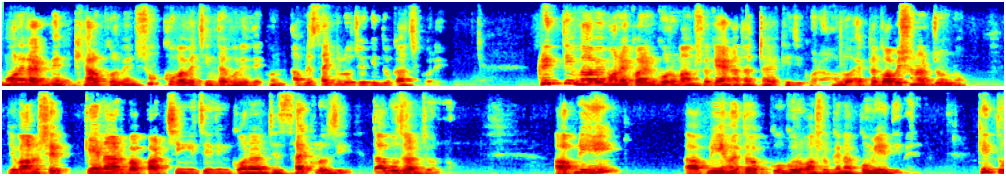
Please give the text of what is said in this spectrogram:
মনে রাখবেন, খেয়াল করবেন, সূক্ষ্মভাবে চিন্তা করে দেখুন আপনার সাইকোলজিও কিন্তু কাজ করে। কৃত্রিম ভাবে মনে করেন গরু মাংসকে এক হাজার টাকা কেজি করা হলো একটা গবেষণার জন্য, যে মানুষের কেনার বা পার্চিং চেঞ্জিং করার যে সাইকোলজি তা বোঝার জন্য। আপনি আপনি হয়তো গরু মাংস কেনা কমিয়ে দিবেন। কিন্তু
